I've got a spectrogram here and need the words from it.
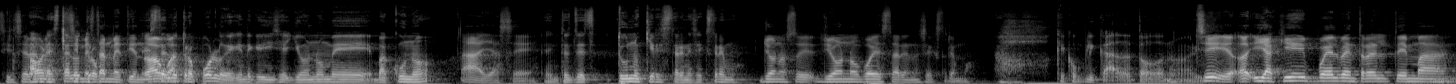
sinceramente, Ahora está el otro, me están metiendo está agua. el otro polo de gente que dice yo no me vacuno, Ah, ya sé. entonces tú no quieres estar en ese extremo. Yo no estoy, yo no voy a estar en ese extremo. Ah, qué complicado todo, ¿no? Ahorita. Sí, y aquí vuelve a entrar el tema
